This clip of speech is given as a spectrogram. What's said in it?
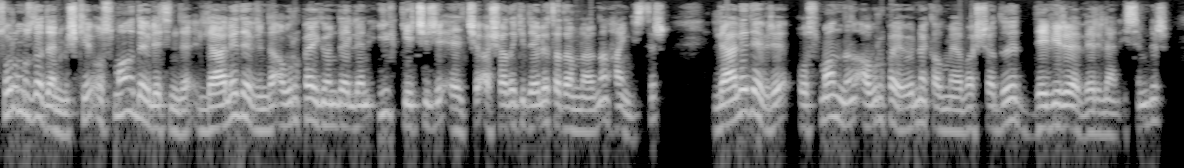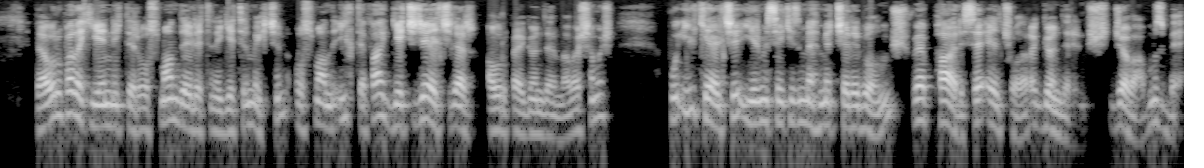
Sorumuzda denmiş ki Osmanlı Devleti'nde Lale devrinde Avrupa'ya gönderilen ilk geçici elçi aşağıdaki devlet adamlarından hangisidir? Lale devri Osmanlı'nın Avrupa'ya örnek almaya başladığı devire verilen isimdir. Ve Avrupa'daki yenilikleri Osmanlı Devleti'ne getirmek için Osmanlı ilk defa geçici elçiler Avrupa'ya göndermeye başlamış. Bu ilk elçi 28 Mehmet Çelebi olmuş ve Paris'e elçi olarak gönderilmiş. Cevabımız B.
